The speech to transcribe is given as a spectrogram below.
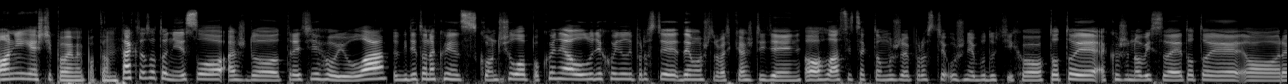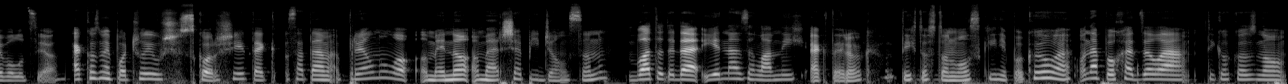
O nich ešte povieme potom. Takto sa to nieslo až do 3. júla, kde to nakoniec skončilo pokojne, ale ľudia chodili proste demonstrovať každý deň, o, hlásiť sa k tomu, že proste už nebudú ticho. Toto je akože nový svet, toto je o, revolúcia. Ako sme počuli už skoršie, tak sa tam prelnulo meno Marsha P. Johnson, bola to teda jedna z hlavných aktérok týchto stonewallských nepokojov a ona pochádzala, ty kokos, no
